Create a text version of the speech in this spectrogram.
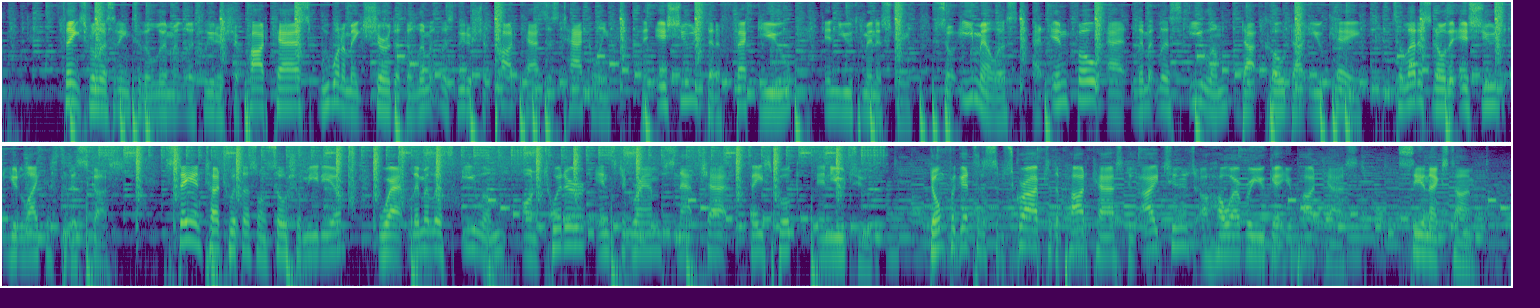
Thanks for listening to the Limitless Leadership Podcast. We want to make sure that the Limitless Leadership Podcast is tackling the issues that affect you in youth ministry. So email us at info at limitlesselim.co.uk to let us know the issues you'd like us to discuss. Stay in touch with us on social media. We're at Limitless Elim on Twitter, Instagram, Snapchat, Facebook, and YouTube. Don't forget to subscribe to the podcast through iTunes or however you get your podcast. See you next time.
